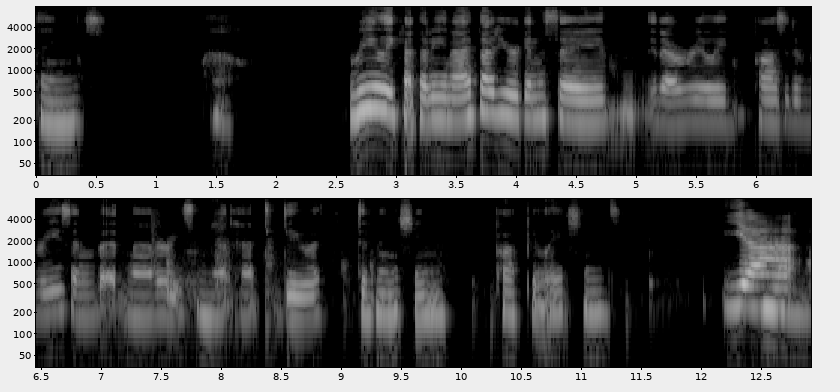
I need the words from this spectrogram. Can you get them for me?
things. Wow. Really, Katarina, I thought you were going to say, you know, really positive reason, but not a reason that had to do with diminishing populations. Yeah, Hmm.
